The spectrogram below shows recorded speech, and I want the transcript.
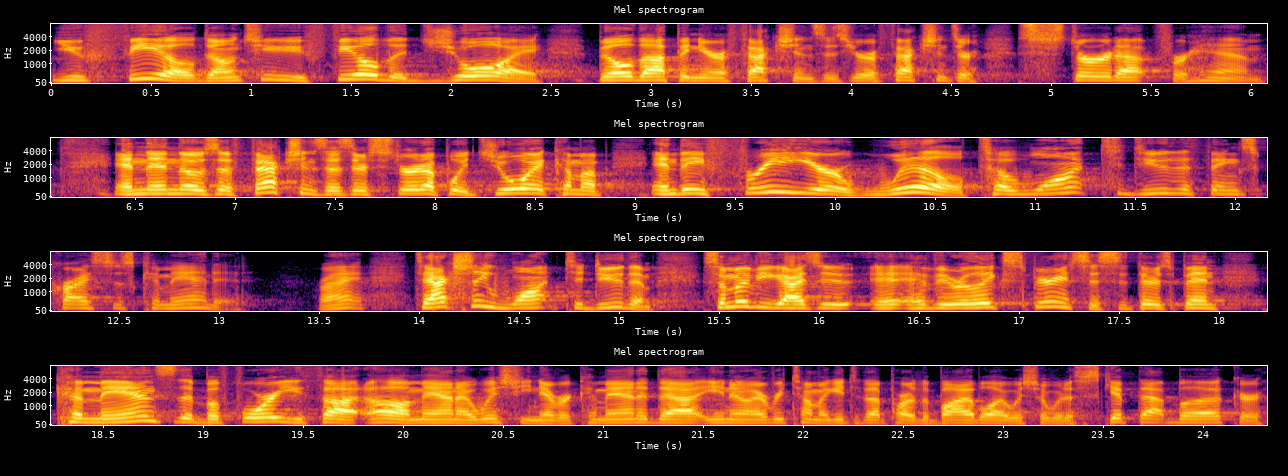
you feel, don't you? You feel the joy build up in your affections as your affections are stirred up for Him. And then those affections, as they're stirred up with joy, come up and they free your will to want to do the things Christ has commanded right? To actually want to do them. Some of you guys have really experienced this. That there's been commands that before you thought, oh man, I wish he never commanded that. You know, every time I get to that part of the Bible, I wish I would have skipped that book, or,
